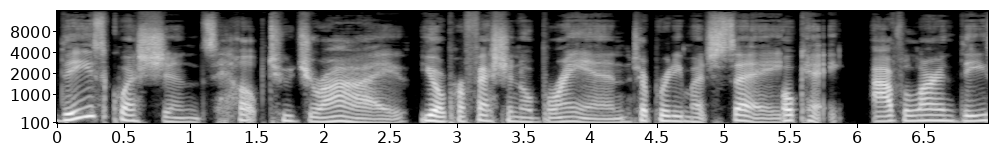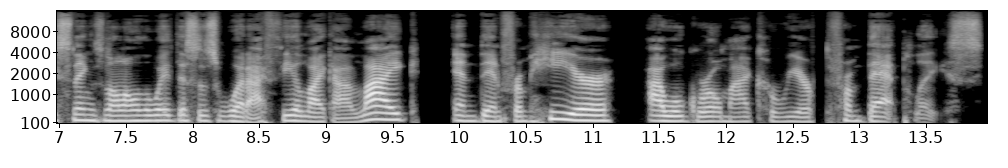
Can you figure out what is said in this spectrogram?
These questions help to drive your professional brand to pretty much say, okay, I've learned these things along the way. This is what I feel like I like. And then from here, I will grow my career from that place.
